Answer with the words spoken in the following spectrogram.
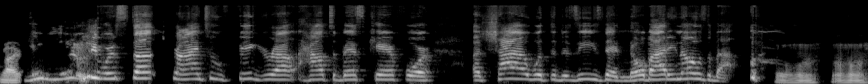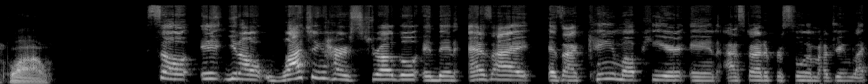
right. you literally were stuck trying to figure out how to best care for a child with the disease that nobody knows about. mm-hmm, mm-hmm. Wow. So it, you know, watching her struggle, and then as I as I came up here and I started pursuing my dream, like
